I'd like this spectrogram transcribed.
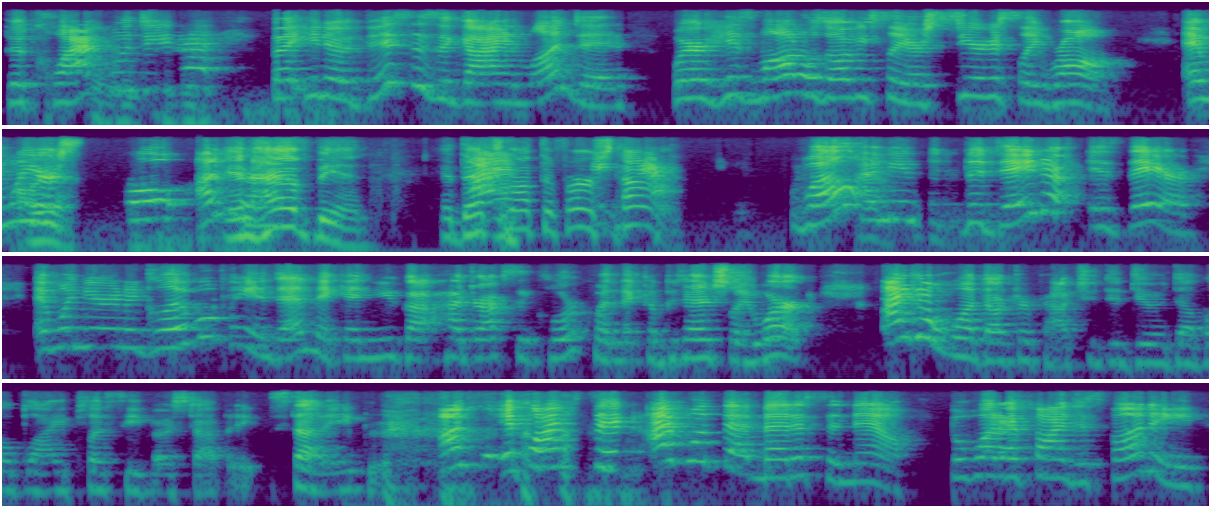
The quack would do that. But you know, this is a guy in London where his models obviously are seriously wrong, and we Oh, are still under. and have been. And that's I- not the first time. Well, I mean, the, the data is there. And when you're in a global pandemic and you've got hydroxychloroquine that could potentially work, I don't want Dr. Fauci to do a double blind placebo study. study. I'm, if I'm sick, I want that medicine now. But what I find is funny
